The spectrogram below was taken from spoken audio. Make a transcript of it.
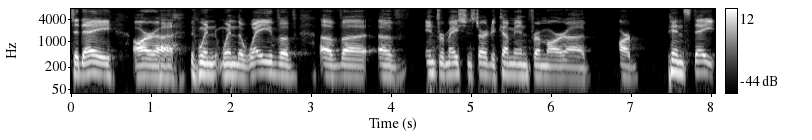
today, our uh, when when the wave of of uh, of information started to come in from our uh, our Penn State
